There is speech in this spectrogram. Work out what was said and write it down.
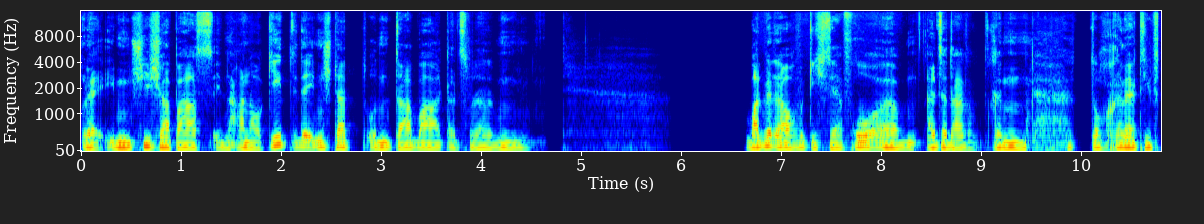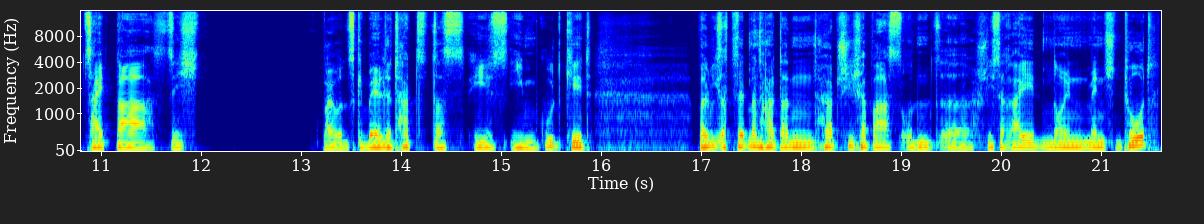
oder in Shisha-Bars in Hanau geht in der Innenstadt. Und da war halt, als wir dann waren wir dann auch wirklich sehr froh, ähm, als er da drin doch relativ zeitnah sich bei uns gemeldet hat, dass es ihm gut geht weil, wie gesagt, wenn man halt dann hört Shisha-Bars und äh, Schießerei, neun Menschen tot.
